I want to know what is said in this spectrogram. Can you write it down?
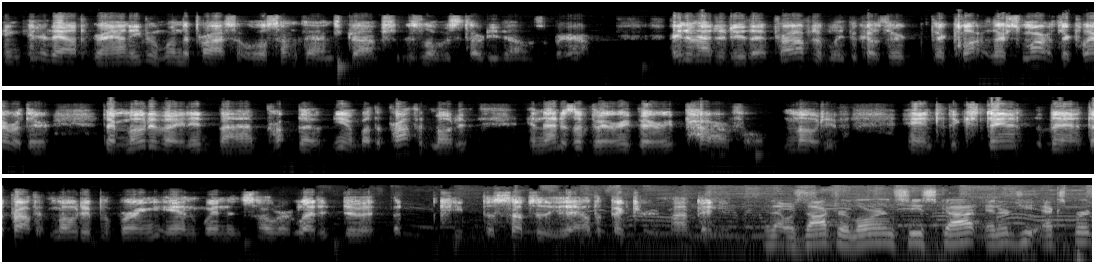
and get it out of the ground even when the price of oil sometimes drops as low as $30 a barrel they know how to do that profitably because they're they're they're smart, they're clever, they're they're motivated by the you know by the profit motive, and that is a very very powerful motive. And to the extent that the profit motive will bring in wind and solar, let it do it, but keep the subsidies out of the picture, in my opinion. And that was Dr. Loren C. Scott, energy expert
